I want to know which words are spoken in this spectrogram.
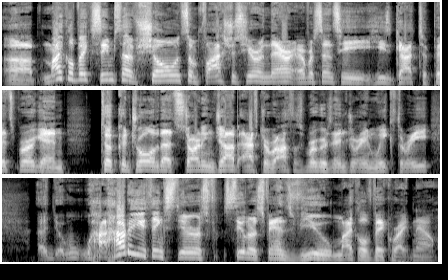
Uh, Michael Vick seems to have shown some flashes here and there ever since he he's got to Pittsburgh and took control of that starting job after Roethlisberger's injury in Week Three. Uh, how do you think Steelers Steelers fans view Michael Vick right now?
